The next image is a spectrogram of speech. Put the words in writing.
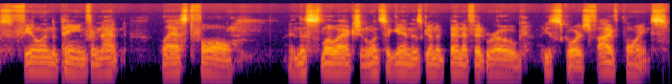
feeling the pain from that last fall. And this slow action, once again, is going to benefit Rogue. He scores five points.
